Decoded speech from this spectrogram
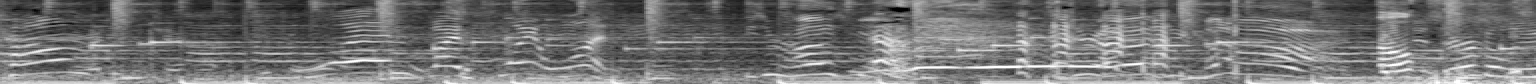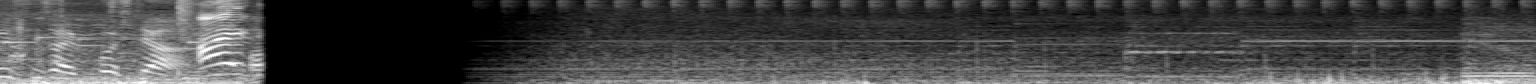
Tom won by point one. He's your husband. He's your husband. Come on. Oh. You deserve to lose because I pushed out. I do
